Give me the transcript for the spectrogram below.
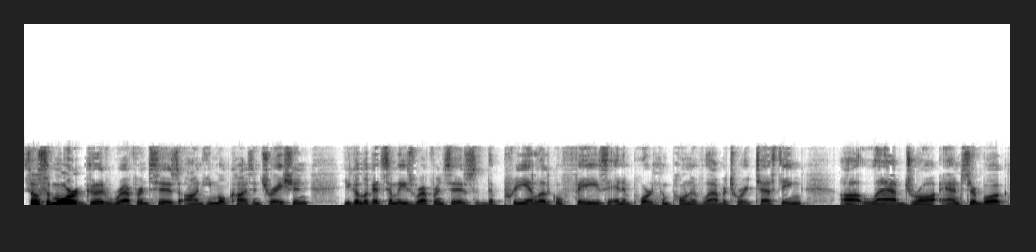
So some more good references on hemoconcentration. You can look at some of these references, the pre-analytical phase and important component of laboratory testing, uh, lab draw answer book,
